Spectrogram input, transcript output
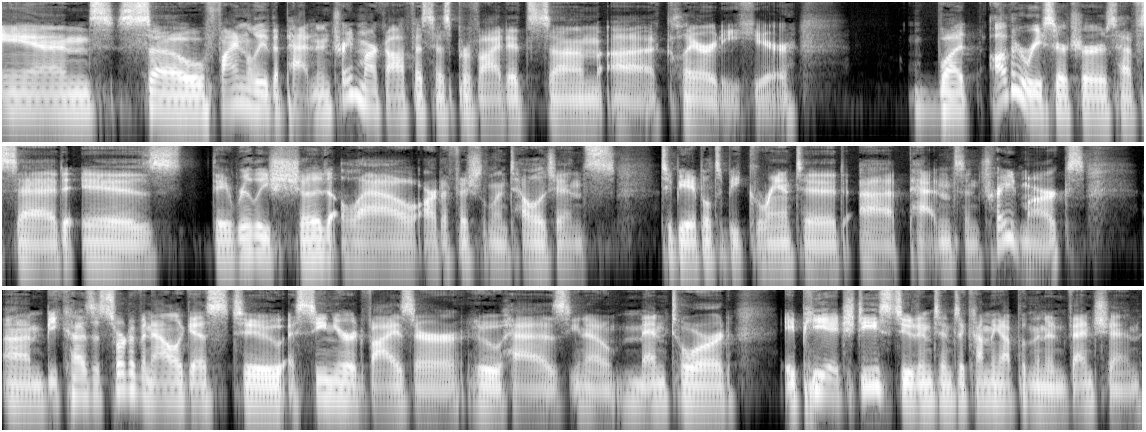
And so finally, the Patent and Trademark Office has provided some uh, clarity here. What other researchers have said is they really should allow artificial intelligence to be able to be granted uh, patents and trademarks um, because it's sort of analogous to a senior advisor who has, you know, mentored a PhD student into coming up with an invention.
